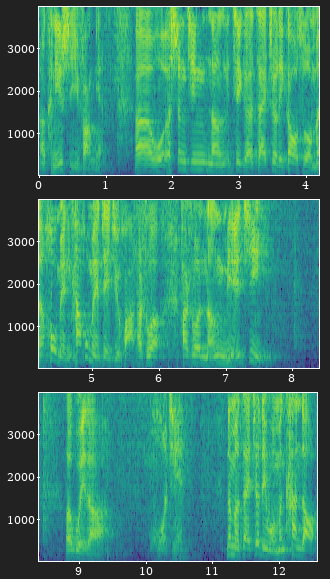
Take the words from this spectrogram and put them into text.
啊，肯定是一方面。呃，我圣经呢，这个在这里告诉我们，后面你看后面这句话，他说，他说能灭尽恶鬼的火箭。那么在这里我们看到，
